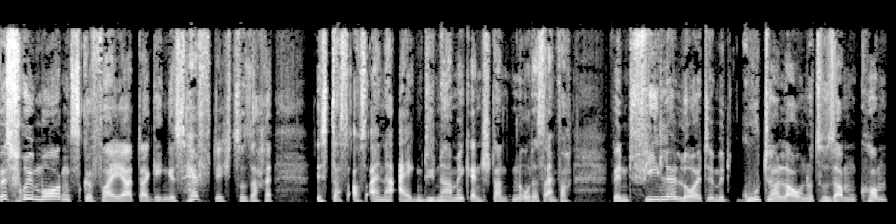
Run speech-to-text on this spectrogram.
bis früh morgens gefeiert, da ging es heftig zur Sache. Ist das aus einer Eigendynamik entstanden oder ist einfach, wenn viele Leute mit guter Laune zusammenkommen,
